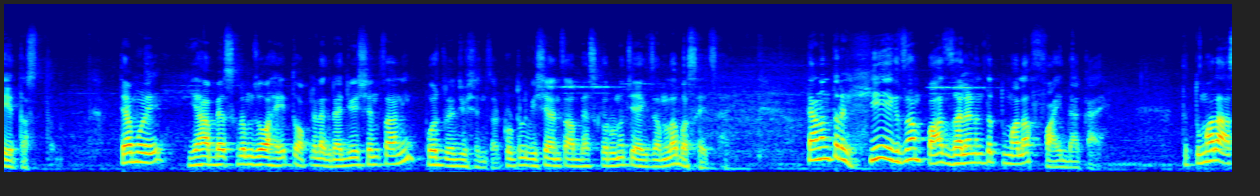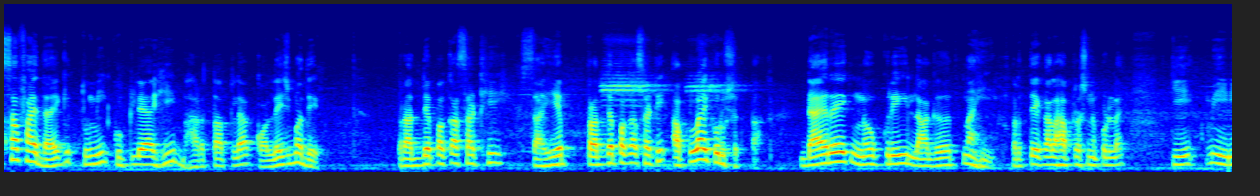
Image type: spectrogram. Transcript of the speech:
येत असतं. त्यामुळे ह्या अभ्यासक्रम जो आहे तो आपल्याला ग्रॅज्युएशनचा आणि पोस्ट ग्रॅज्युएशनचा टोटल विषयांचा अभ्यास करूनच या एक्झामला बसायचा आहे. त्यानंतर ही एक्झाम पास झाल्यानंतर तुम्हाला फायदा काय? तर तुम्हाला असा फायदा आहे की तुम्ही कुठल्याही भारतातल्या कॉलेजमध्ये प्राध्यापकासाठी सहाय्यक प्राध्यापकासाठी अप्लाय करू शकता. डायरेक्ट नोकरी लागत नाही. प्रत्येकाला हा प्रश्न पडला आहे की मी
